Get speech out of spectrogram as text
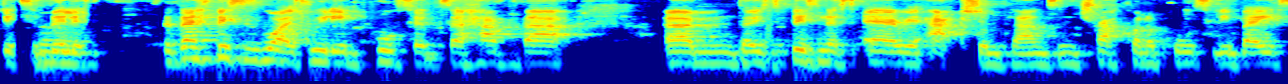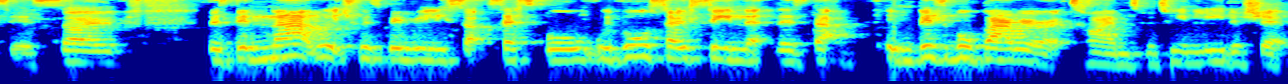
disability. Mm. So that's, this is why it's really important to have that um, those business area action plans and track on a quarterly basis. So there's been that, which has been really successful. We've also seen that there's that invisible barrier at times between leadership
